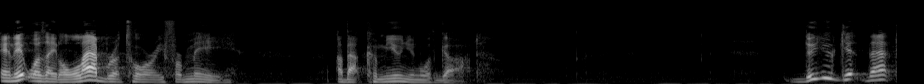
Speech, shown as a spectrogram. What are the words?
And it was a laboratory for me about communion with God. Do you get that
